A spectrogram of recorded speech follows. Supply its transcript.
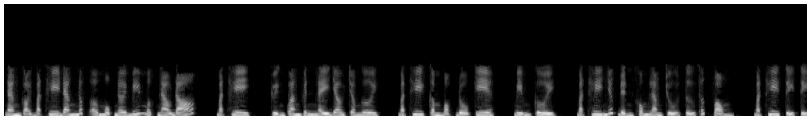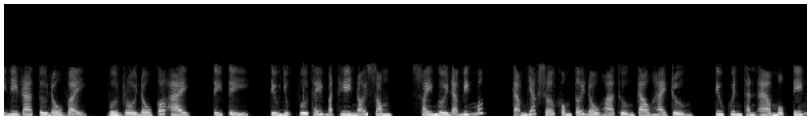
nàng gọi Bạch Hy đang nấp ở một nơi bí mật nào đó, Bạch Hy, chuyện quan vinh này giao cho ngươi, Bạch Hy cầm bọc đồ kia, mỉm cười, Bạch Hy nhất định không làm chủ tử thất vọng, Bạch Hy tỷ tỷ đi ra từ đâu vậy, vừa rồi đâu có ai, tỷ tỷ, tiểu dực vừa thấy Bạch Hy nói xong, xoay người đã biến mất, cảm giác sợ không tới đầu hòa thượng cao hai trượng, tiêu khuyên thành à một tiếng,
